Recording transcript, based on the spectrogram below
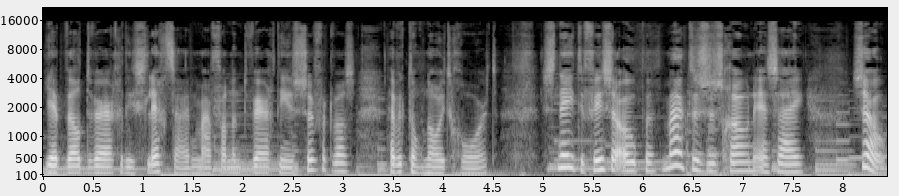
je hebt wel dwergen die slecht zijn, maar van een dwerg die een sufferd was, heb ik nog nooit gehoord, sneed de vissen open, maakte ze schoon en zei: Zo,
